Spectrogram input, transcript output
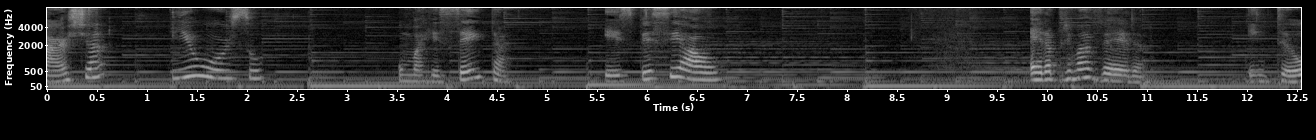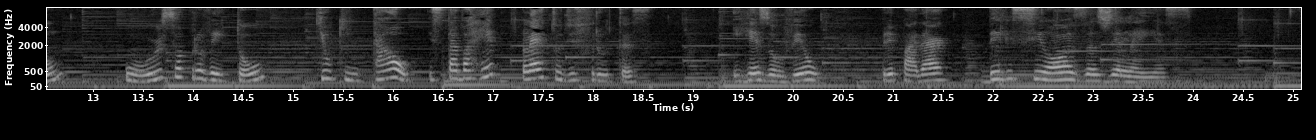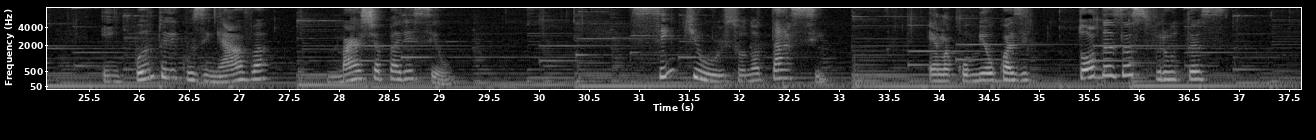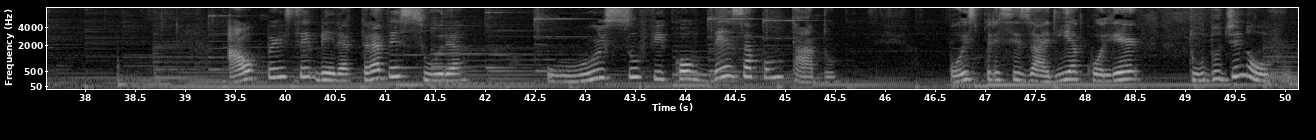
Marcha e o urso. Uma receita especial. Era primavera, então o urso aproveitou que o quintal estava repleto de frutas e resolveu preparar deliciosas geleias. Enquanto ele cozinhava, Marcia apareceu. Sem que o urso notasse, ela comeu quase todas as frutas. Ao perceber a travessura, o urso ficou desapontado, pois precisaria colher tudo de novo.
